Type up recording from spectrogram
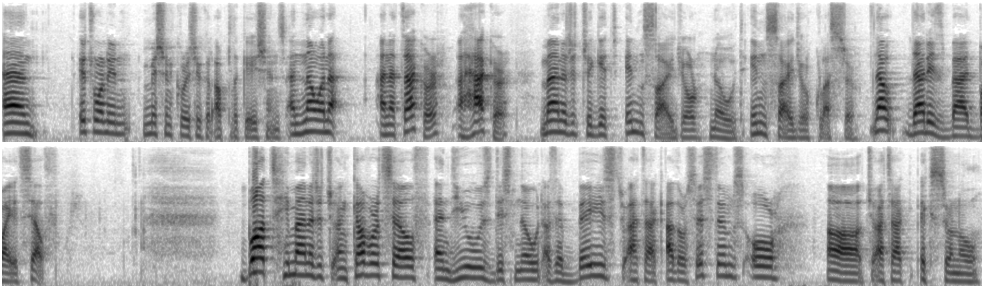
and it's running mission critical applications, and now an, an attacker, a hacker, managed to get inside your node, inside your cluster. Now, that is bad by itself. But he managed to uncover itself and use this node as a base to attack other systems or uh, to attack external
